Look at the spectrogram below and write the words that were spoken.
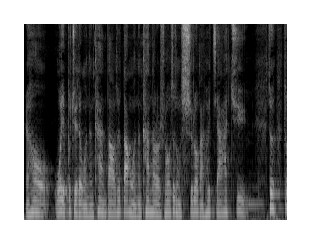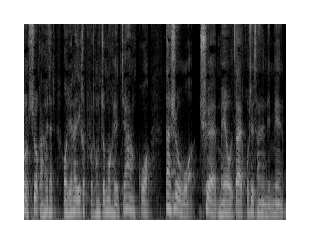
然后我也不觉得我能看到，就当我能看到的时候，这种失落感会加剧，就这种失落感会加剧。哦，原来一个普通周末可以这样过，但是我却没有在过去三年里面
